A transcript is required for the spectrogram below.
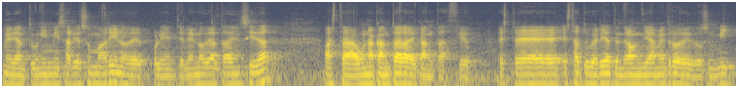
mediante un emisario submarino de polietileno de alta densidad hasta una cántara de cantación. Este, esta tubería tendrá un diámetro de 2.000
